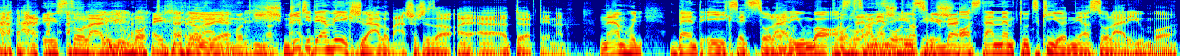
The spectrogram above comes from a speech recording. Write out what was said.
és szoláriumot. Szoláriumot ismer. Kicsit ilyen végső állomásos ez a, a, a történet. Nem, hogy bent égsz egy szoláriumba, aztán Hozzá nem, tudsz, aztán nem tudsz kijönni a szoláriumból.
